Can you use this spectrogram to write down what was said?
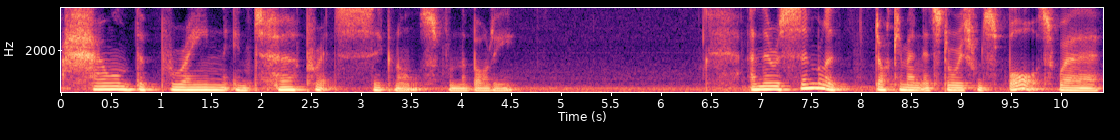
how the brain interprets signals from the body. And there are similar documented stories from sports where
